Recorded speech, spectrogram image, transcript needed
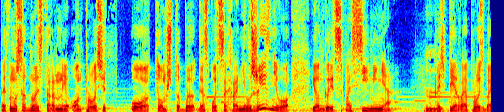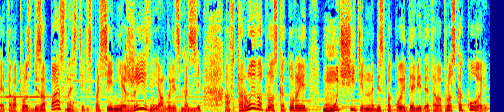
Поэтому, с одной стороны, он просит о том, чтобы Господь сохранил жизнь его, и он говорит, спаси меня. То есть первая просьба это вопрос безопасности или спасения жизни, и он говорит спаси. А второй вопрос, который мучительно беспокоит Давида, это вопрос какой?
